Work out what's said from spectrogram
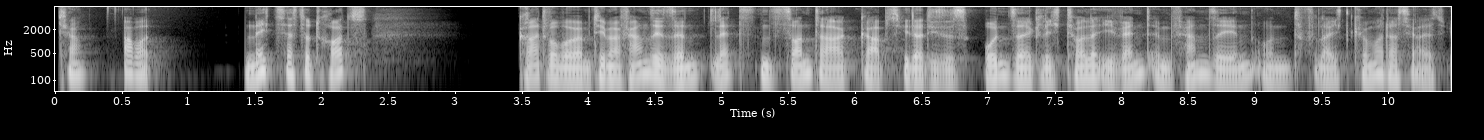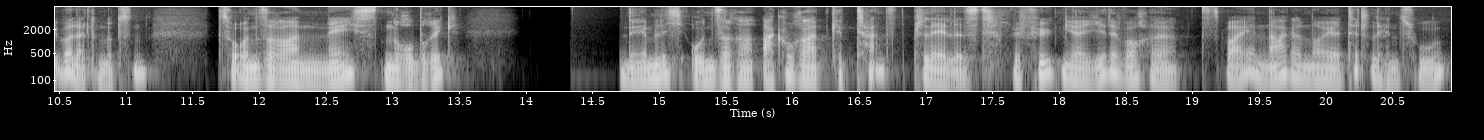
Tja, aber nichtsdestotrotz, gerade wo wir beim Thema Fernsehen sind, letzten Sonntag gab es wieder dieses unsäglich tolle Event im Fernsehen und vielleicht können wir das ja als Überleitung nutzen zu unserer nächsten Rubrik nämlich unserer akkurat getanzt Playlist. Wir fügen ja jede Woche zwei nagelneue Titel hinzu.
